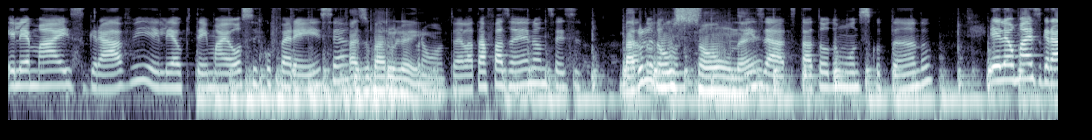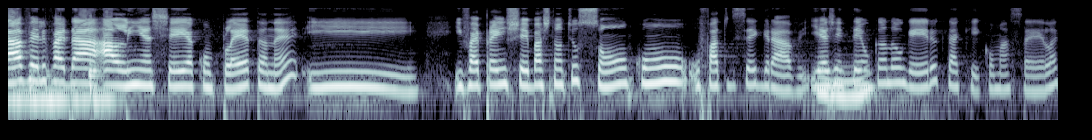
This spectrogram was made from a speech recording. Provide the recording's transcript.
ele é mais grave, ele é o que tem maior circunferência. Faz o barulho aí. Pronto, ela tá fazendo, não sei se. tá Barulho todo não, o som, né? Exato, tá todo mundo escutando. Ele é o mais grave, ele vai dar a linha cheia completa, né? E, e vai preencher bastante o som com o fato de ser grave. E a gente tem o Uhum. candongueiro, que tá aqui com Marcela.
